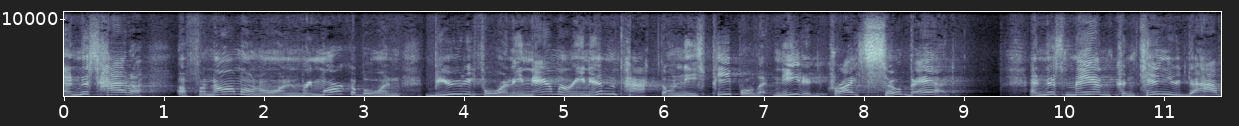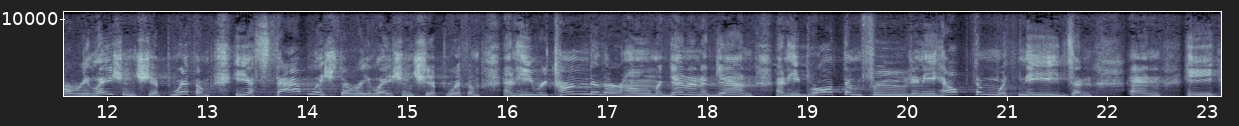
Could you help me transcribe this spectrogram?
And this had a, a phenomenal and remarkable and beautiful and enamoring impact on these people that needed Christ so bad. And this man continued to have a relationship with them. He established a relationship with them. And he returned to their home again and again. And he brought them food and he helped them with needs. And, and he,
